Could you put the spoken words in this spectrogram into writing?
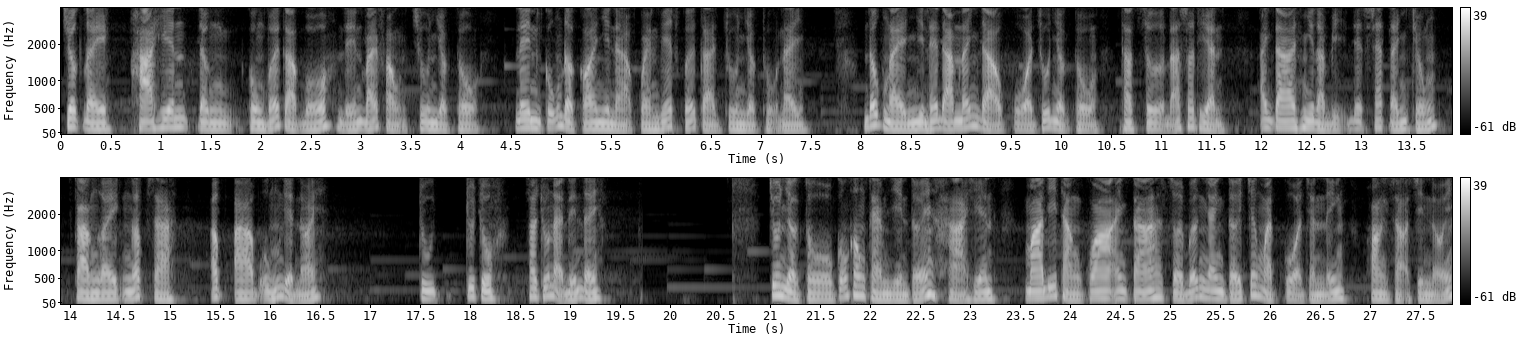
Trước đây, hạ Hiên từng cùng với cả bố đến bái phòng Chu Nhật Thụ, nên cũng được coi như là quen biết với cả Chu Nhật Thụ này. Lúc này nhìn thấy đám lãnh đạo của Chu Nhật Thụ thật sự đã xuất hiện, anh ta như là bị điện xét đánh trúng, cả người ngấp ra, ấp á ấp úng để nói. Chú, chú chú, sao chú lại đến đây? Chu Nhật Thụ cũng không thèm nhìn tới Hạ Hiên, mà đi thẳng qua anh ta rồi bước nhanh tới trước mặt của Trần Ninh, hoàng sợ xin lỗi.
